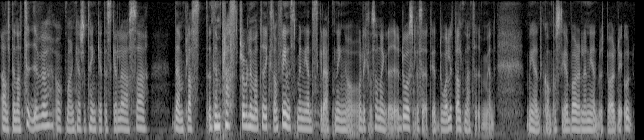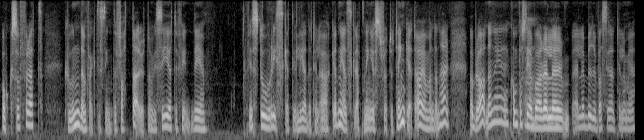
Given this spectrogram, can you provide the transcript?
alternativ och man kanske tänker att det ska lösa den, plast, den plastproblematik som finns med nedskräpning och, och liksom sådana grejer. Då skulle jag säga att det är ett dåligt alternativ med, med komposterbar eller nedbrytbar. Det, och också för att kunden faktiskt inte fattar utan vi ser att det, fin det finns stor risk att det leder till ökad nedskräpning just för att du tänker att ja, ja men den här var bra, den är komposterbar mm. eller, eller biobaserad till och med.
